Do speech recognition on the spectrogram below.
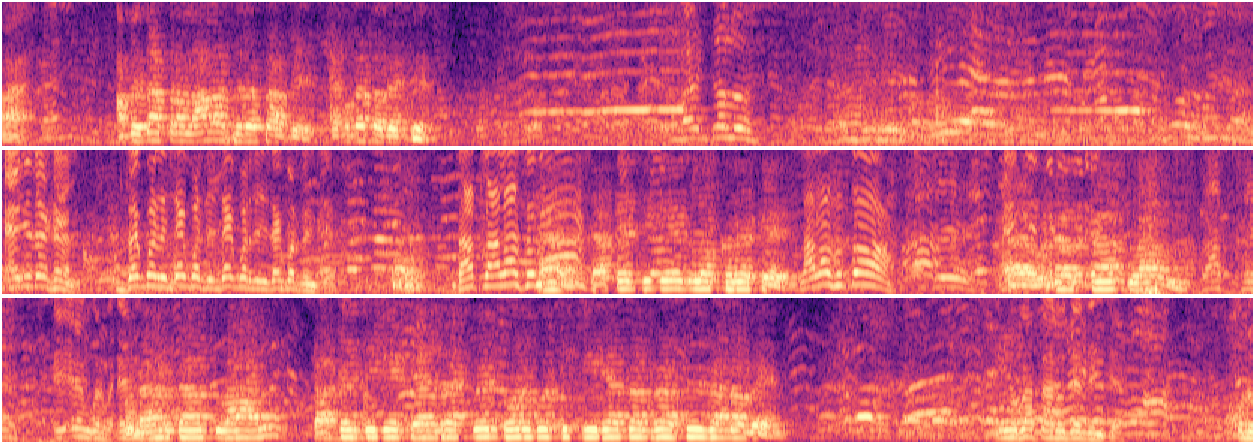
হ্যাঁ আপনার দাঁতটা লাল আছে দাঁত আছে, এখন দাঁতটা দেখবেন। এই যে দেখেন দেখবার দিন দেখবার দিন দেখবার দিন দেখবার দিন যে। দাঁত লাল আছে না? দাঁতের দিকে রাখেন। লাল আছে তো? এই হ্যাঁ, যে ভিডিও ওনার করে দাঁত লাল। এই এরকম করবেন ওনার দাঁত লাল। দাঁতের দিকে খেয়াল রাখবেন পরবর্তী কি রেজাল্ট আছে জানাবেন। কোনো ব্যথা আর দিন যে। কোনো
